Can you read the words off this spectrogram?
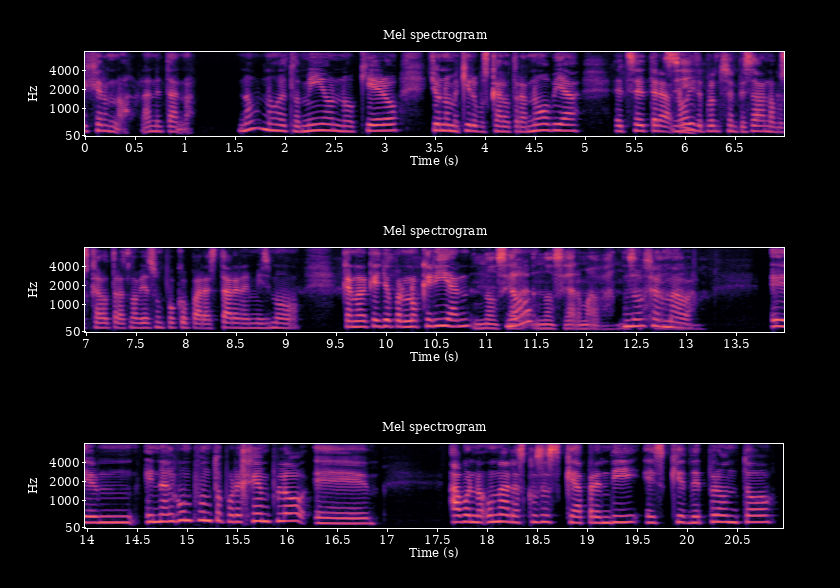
dijeron, no, la neta no. No, no es lo mío, no quiero, yo no me quiero buscar otra novia, etcétera, ¿no? Y de pronto se empezaban a buscar otras novias un poco para estar en el mismo canal que yo, pero no querían. No se, ¿no? se armaba. No, se, armaba. Em, en algún punto, por ejemplo, eh, ah, bueno, una de las cosas que aprendí es que de pronto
